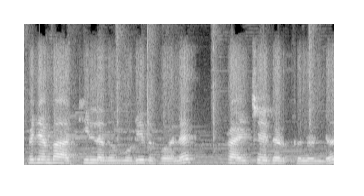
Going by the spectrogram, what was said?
അപ്പൊ ഞാൻ ബാക്കിയുള്ളതും കൂടി ഇതുപോലെ ഫ്രൈ ചെയ്തെടുക്കുന്നുണ്ട്.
